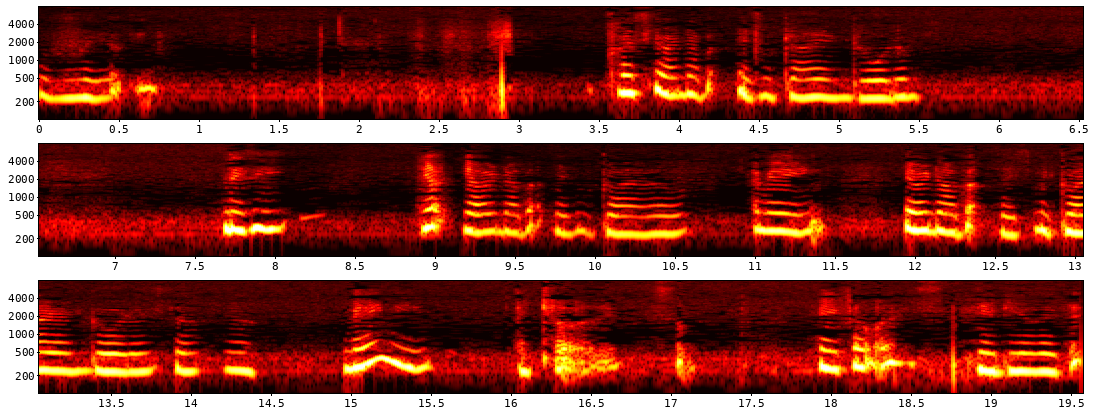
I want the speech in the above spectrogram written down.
really. Plus, you know about Lizzie Guy and Gordon. Lizzie, you, you already know about Lizzie McGuire. I mean, you already know about Lizzie McGuire and Gordon, so, you maybe I totally some Hey fellas, maybe a little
